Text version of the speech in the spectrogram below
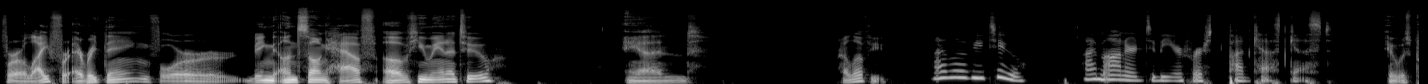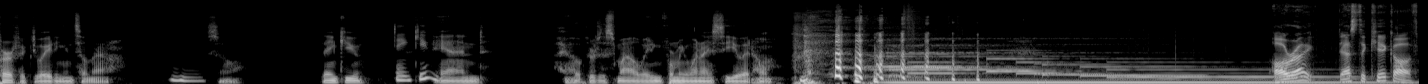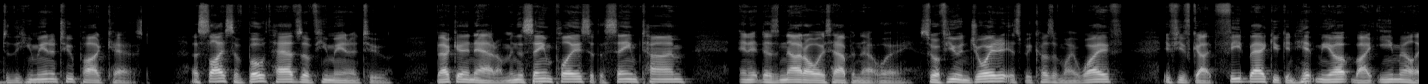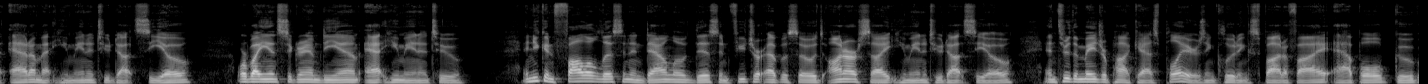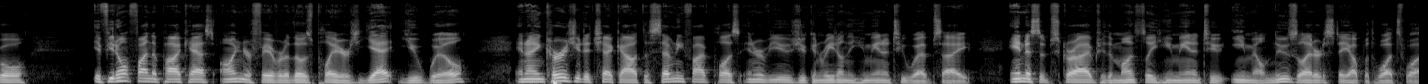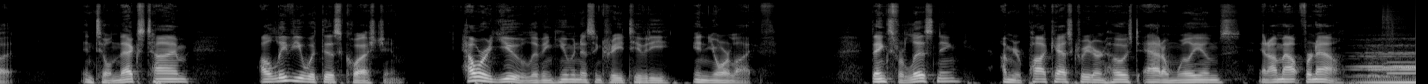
for our life, for everything, for being the unsung half of Humanitou. And I love you. I love you too. I'm honored to be your first podcast guest. It was perfect waiting until now. Mhm. So thank you. Thank you. And I hope there's a smile waiting for me when I see you at home. All right, that's the kickoff to the Humanitou podcast, a slice of both halves of Humanitou, Becca and Adam, in the same place at the same time, and it does not always happen that way. So if you enjoyed it, it's because of my wife. If you've got feedback, you can hit me up by email at adam at humanitou.co or by Instagram DM at humanitou. And you can follow, listen, and download this and future episodes on our site, humanitou.co, and through the major podcast players, including Spotify, Apple, Google. If you don't find the podcast on your favorite of those players yet, you will. And I encourage you to check out the 75 plus interviews you can read on the Humanitou website and to subscribe to the monthly Humanitou email newsletter to stay up with what's what. Until next time, I'll leave you with this question How are you living humanness and creativity in your life? Thanks for listening. I'm your podcast creator and host, Adam Williams, and I'm out for now.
